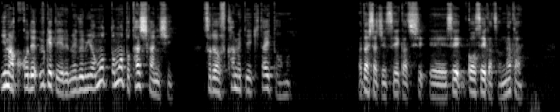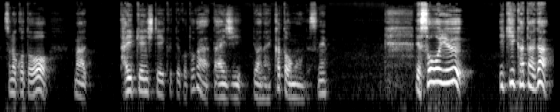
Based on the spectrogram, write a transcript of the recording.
今ここで受けている恵みをもっともっと確かにし、それを深めていきたいと思う。私たちの生活し、えー、成功生活の中で、そのことを、まあ、体験していくということが大事ではないかと思うんですね。で、そういう生き方が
